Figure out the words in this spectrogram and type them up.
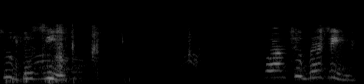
too busy. Well, I'm too busy.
